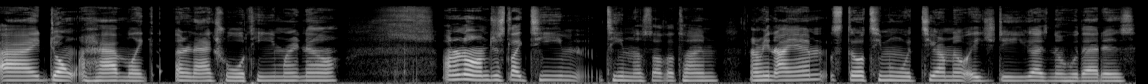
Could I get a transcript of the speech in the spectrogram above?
I don't have like an actual team right now. I don't know. I'm just like team teamless all the time. I mean, I am still teaming with TRML HD. You guys know who that is.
